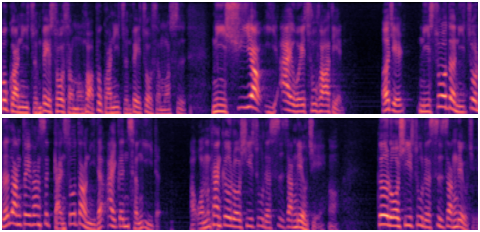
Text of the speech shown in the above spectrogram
不管你准备说什么话，不管你准备做什么事，你需要以爱为出发点，而且你说的、你做的，让对方是感受到你的爱跟诚意的。好，我们看哥罗西书的四章六节啊，哥罗西书的四章六节，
